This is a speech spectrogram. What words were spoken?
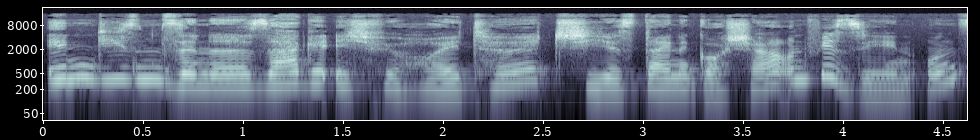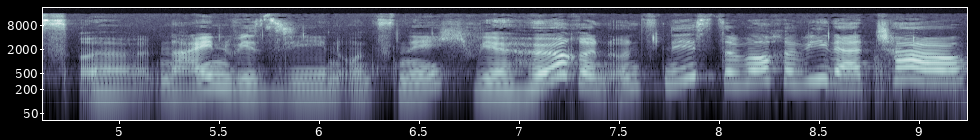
In diesem Sinne sage ich für heute Cheers, deine Goscha und wir sehen uns, äh, nein, wir sehen uns nicht, wir hören uns nächste Woche wieder. Ciao!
